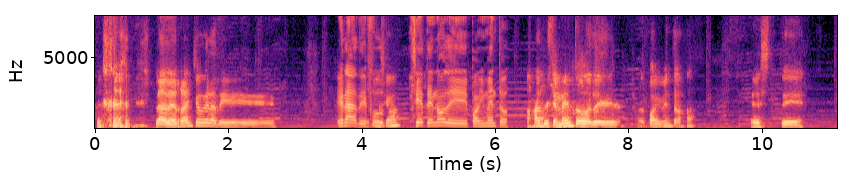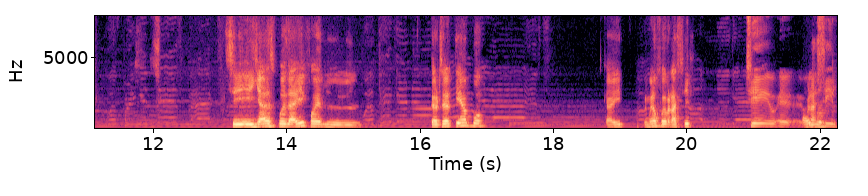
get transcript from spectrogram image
la de rancho era de Era de ¿cómo fútbol se llama? 7, ¿no? De pavimento. Ajá, de cemento, de, de pavimento, ajá. Este Sí, ya después de ahí fue el tercer tiempo. Que ahí primero fue Brasil. Sí, eh, Brasil.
